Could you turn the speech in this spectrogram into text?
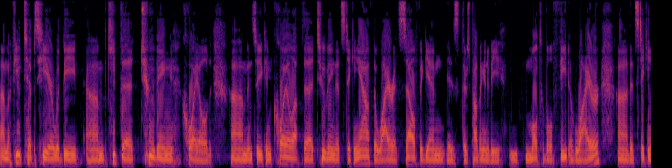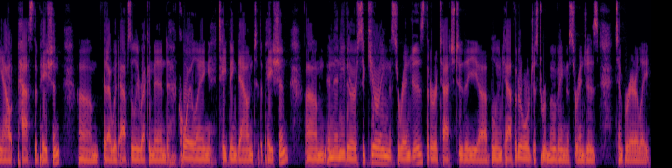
um, a few tips here would be um, keep the tubing coiled. Um, and so you can coil up the tubing that's sticking out. The wire itself, again, is there's probably going to be multiple feet of wire uh, that's sticking out past the patient um, that I would absolutely recommend coiling, taping down to the patient, um, and then either securing the syringes that are attached to the uh, balloon catheter or just removing the syringes temporarily.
